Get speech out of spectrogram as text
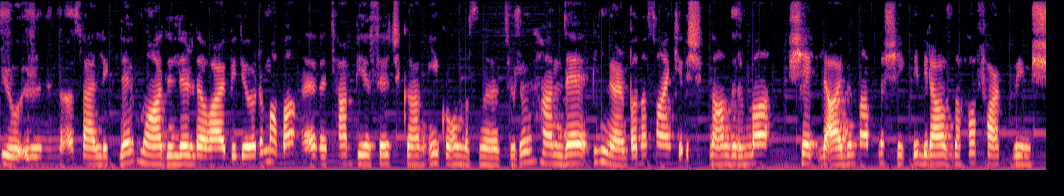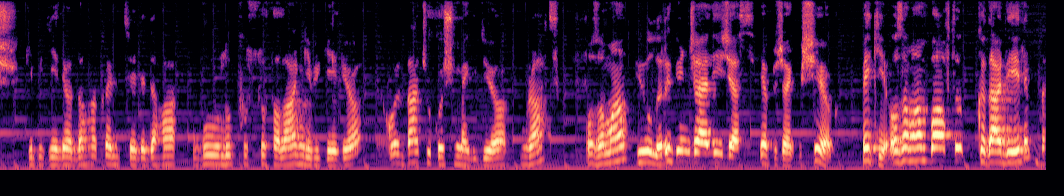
Hue ürününü özellikle. Muadilleri de var biliyorum ama evet hem piyasaya çıkan ilk olmasından ötürü hem de bilmiyorum bana sanki ışıklandırma şekli, aydınlatma şekli biraz daha farklıymış gibi geliyor. Daha kaliteli, daha buğulu, puslu falan gibi geliyor. O yüzden çok hoşuma gidiyor Murat. O zaman Hue'ları güncelleyeceğiz. Yapacak bir şey yok. Peki o zaman bu hafta bu kadar diyelim mi?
